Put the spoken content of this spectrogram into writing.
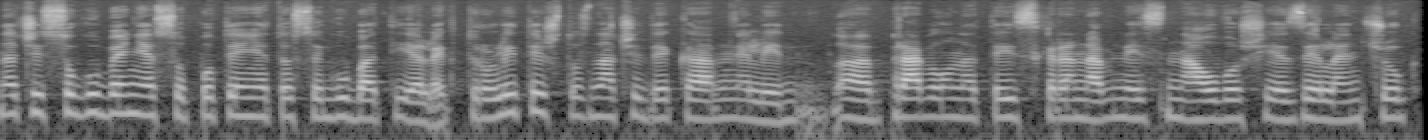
Значи со губење со потењето се губат и електролити, што значи дека нели правилната исхрана внес на овошје зеленчук,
